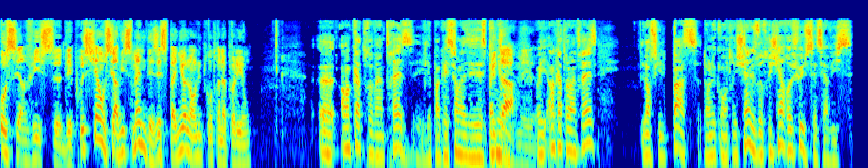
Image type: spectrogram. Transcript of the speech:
au service des Prussiens, au service même des Espagnols en lutte contre Napoléon. Euh, en 93, il n'est pas question là des Espagnols. Plus tard, mais, euh, Oui, en 93, lorsqu'il passe dans le camp autrichien, les Autrichiens refusent ses services.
